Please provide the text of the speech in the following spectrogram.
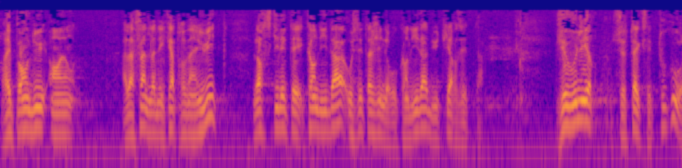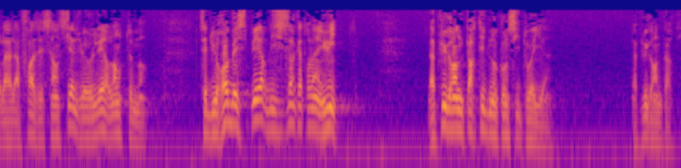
répandu à la fin de l'année 88, lorsqu'il était candidat aux États généraux, candidat du tiers-État. Je vais vous lire, ce texte est tout court, là, la phrase essentielle, je vais vous lire lentement. C'est du Robespierre 1688. La plus grande partie de nos concitoyens, la plus grande partie,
